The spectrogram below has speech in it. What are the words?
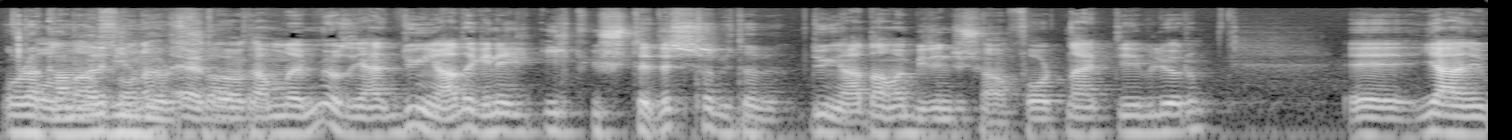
O rakamları Ondan sonra- bilmiyoruz Evet o rakamları bilmiyoruz. Yani dünyada gene ilk, ilk üçtedir. Tabii tabii. Dünyada ama birinci şu an Fortnite diye biliyorum. Ee, yani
